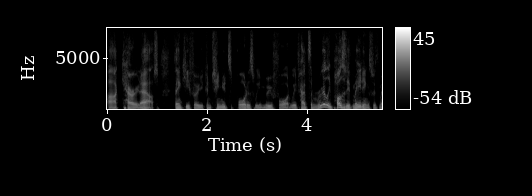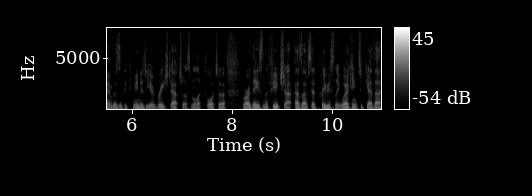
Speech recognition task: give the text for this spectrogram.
are carried out. Thank you for your continued support as we move forward. We've had some really positive meetings with members of the community who've reached out to us and I look forward to more of these in the future. As I've said previously, working together,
